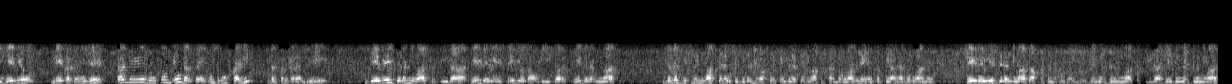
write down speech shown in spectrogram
हे मैं करते मुझे तद रूपम एवं दर्शे उस रूप का ही दर्शन कराइए। देवेश जगन निवास प्रतीदा, हे देवेश, हे देवताओं के ईश्वर, हे जगन निवास जगत जिसमें निवास करे उसे जगत निवास कहते हैं जगत के निवास स्थान भगवान में है? सबके आधार भगवान है। हे देवेश जगन निवास आप प्रसन्न हो जाइए। देवेश जगन निवास प्रतीदा हे देवेश जगन निवास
